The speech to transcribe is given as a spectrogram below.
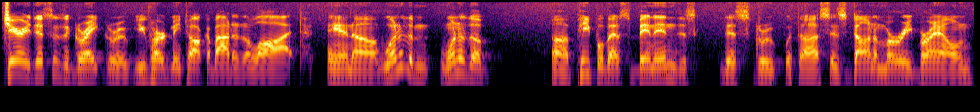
Jerry, this is a great group. You've heard me talk about it a lot, and uh, one of the one of the uh, people that's been in this this group with us is Donna Murray Brown,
